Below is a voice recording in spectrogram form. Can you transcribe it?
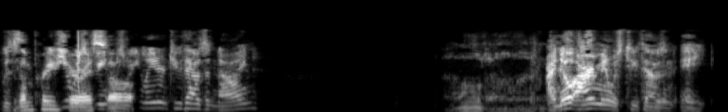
Was I'm pretty sure I Green, saw- was Green Lantern 2009? Hold on. I know Iron Man was 2008.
